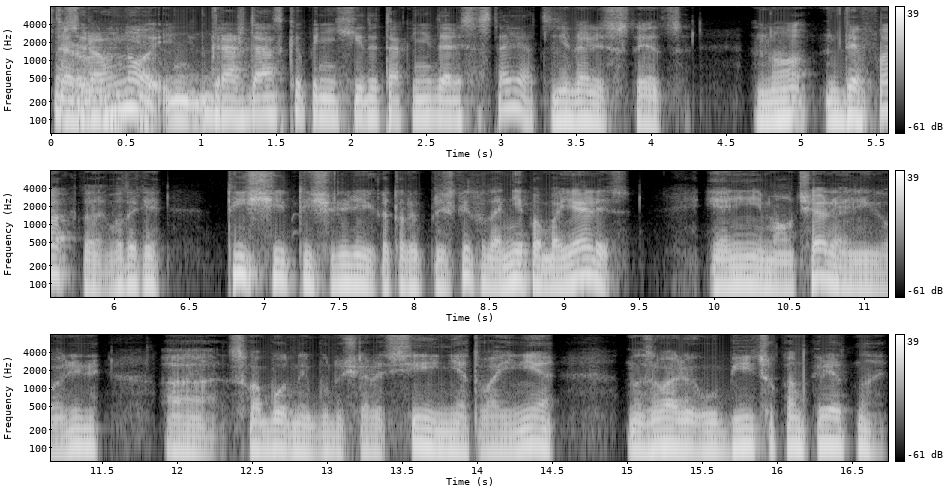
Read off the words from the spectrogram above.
но все равно гражданской панихиды так и не дали состояться. Не дали состояться. Но де-факто вот эти тысячи и тысячи людей, которые пришли туда, не побоялись, и они не молчали, они говорили о свободной будущей России, нет войне, называли убийцу конкретно,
